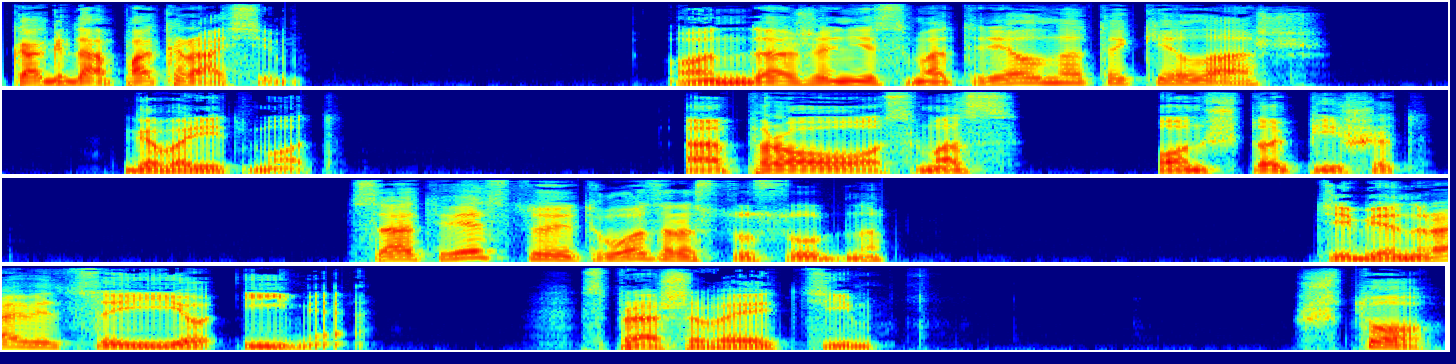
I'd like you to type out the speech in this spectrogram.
«Когда покрасим?» «Он даже не смотрел на такелаж», — говорит Мот. «А про осмос он что пишет?» «Соответствует возрасту судна». «Тебе нравится ее имя?» — спрашивает Тим. Что?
